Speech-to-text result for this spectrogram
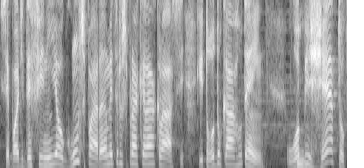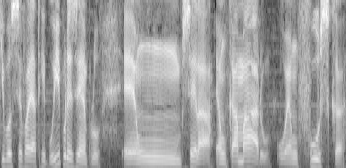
Você pode definir alguns parâmetros para aquela classe, que todo carro tem. O Sim. objeto que você vai atribuir, por exemplo, é um, sei lá, é um Camaro ou é um Fusca.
